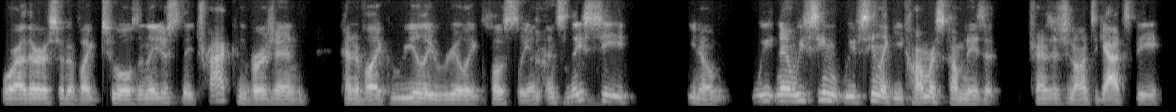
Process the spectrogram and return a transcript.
or other sort of like tools and they just they track conversion kind of like really really closely and, and so they mm. see you know we now we've seen we've seen like e-commerce companies that transition onto gatsby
